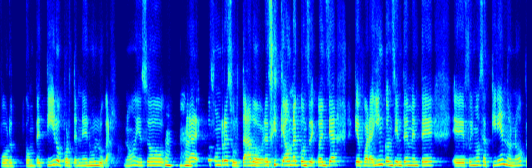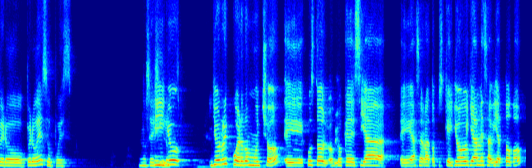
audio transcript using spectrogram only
por competir o por tener un lugar, ¿no? Y eso, uh -huh. era, eso fue un resultado, ahora sí que a una consecuencia que por ahí inconscientemente eh, fuimos adquiriendo, ¿no? Pero, pero eso, pues, no sé. Y yo, yo recuerdo mucho, eh, justo lo, lo, que decía eh, hace rato, pues que yo ya me sabía todo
